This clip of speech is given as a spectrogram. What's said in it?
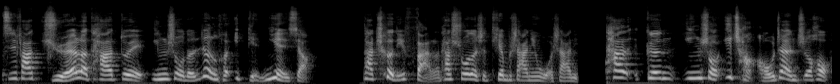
姬发绝了他对殷寿的任何一点念想，他彻底反了。他说的是“天不杀你，我杀你”。他跟殷寿一场鏖战之后。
